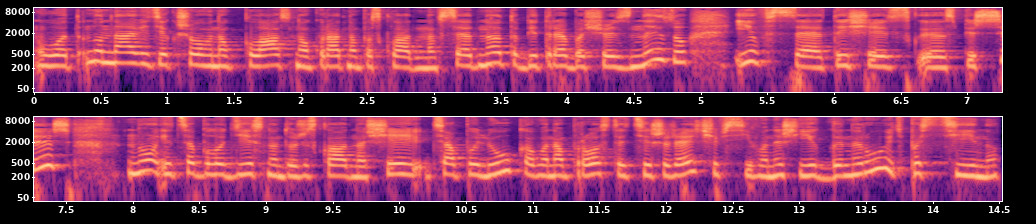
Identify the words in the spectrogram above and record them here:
От. Ну, навіть якщо воно класно, акуратно поскладено, все одно тобі треба щось знизу, і все. Ти ще е, спішиш. Ну і це було дійсно дуже складно. Ще й ця пилюка, вона просто ці ж речі всі, вони ж їх генерують постійно.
